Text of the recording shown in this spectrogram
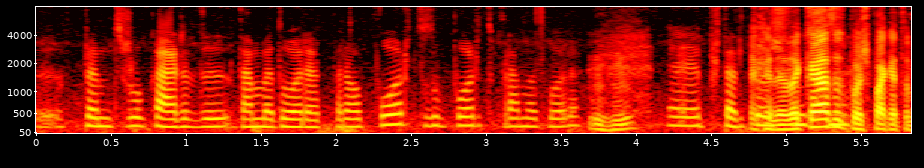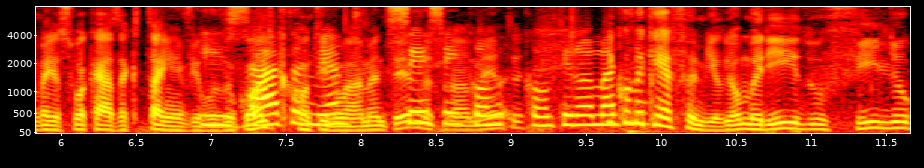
eh, para me deslocar de, da Amadora para o Porto, do Porto para a Amadora. Uhum. Eh, portanto, A renda da casa, depois paga também a sua casa que tem em Vila do Conde, que Exatamente. continua a manter, Sim, sim, continua a manter. E como é que é a família? O marido, o filho,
